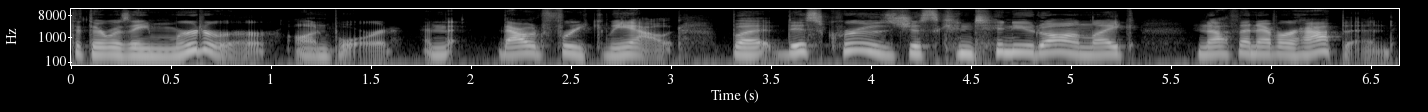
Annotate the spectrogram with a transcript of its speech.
that there was a murderer on board, and th- that would freak me out. But this cruise just continued on like nothing ever happened.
